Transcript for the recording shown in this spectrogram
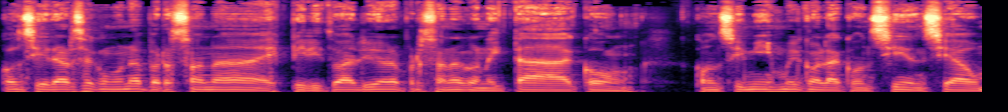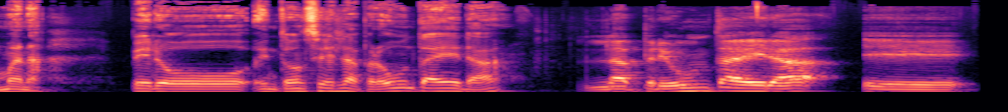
considerarse como una persona espiritual y una persona conectada con, con sí mismo y con la conciencia humana. Pero entonces la pregunta era. La pregunta era, eh,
